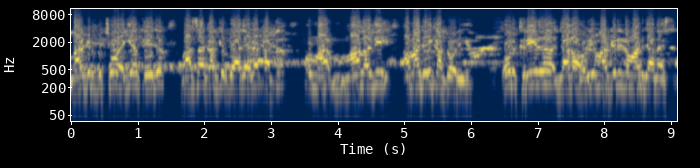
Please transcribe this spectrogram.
ਮਾਰਕੀਟ ਪਿੱਛੋਂ ਹੈਗੀ ਆ ਤੇਜ਼ ਬਾਰਸਾ ਕਰਕੇ ਪਿਆਜ਼ ਹੈਗਾ ਘੱਟ ਮਾ- ਮਾਲ ਦੀ ਆਵਾਜਾਈ ਘੱਟ ਹੋ ਰਹੀ ਹੈ ਔਰ ਖਰੀਦ ਜ਼ਿਆਦਾ ਹੋ ਰਹੀ ਹੈ ਮਾਰਕੀਟ ਦੀ ਡਿਮਾਂਡ ਜ਼ਿਆਦਾ ਹੈ ਇਸ ਦੀ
